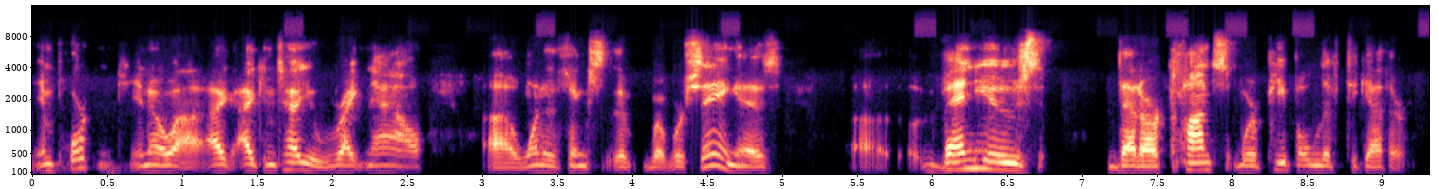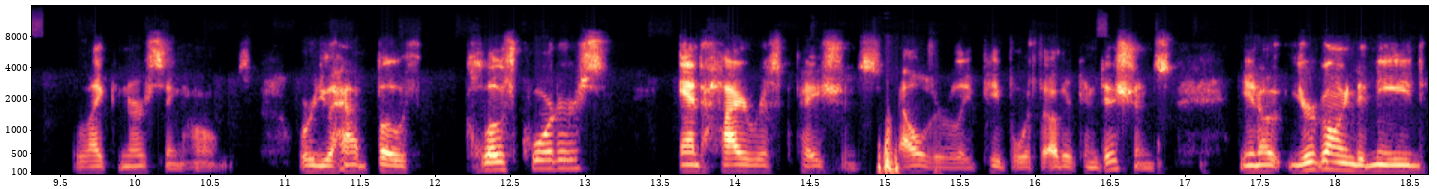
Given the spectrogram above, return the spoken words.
important. You know, I, I can tell you right now, uh, one of the things that what we're seeing is uh, venues that are constant where people live together, like nursing homes, where you have both close quarters and high risk patients, elderly people with other conditions. You know, you're going to need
